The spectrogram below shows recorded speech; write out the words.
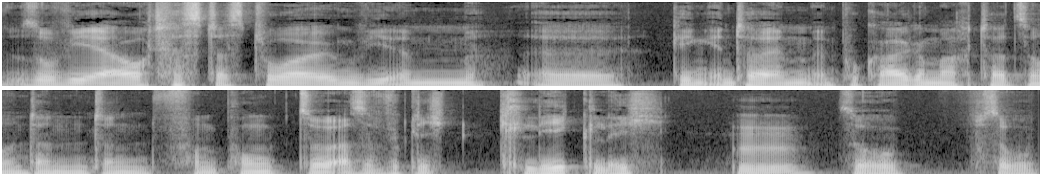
so wie er auch das, das Tor irgendwie im, äh, gegen Inter im, im Pokal gemacht hat, so und dann, dann vom Punkt so, also wirklich kläglich, Mhm. so, so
